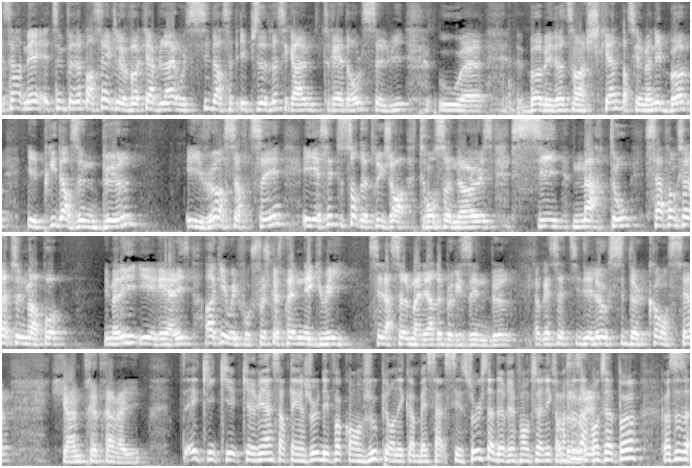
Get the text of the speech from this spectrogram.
Ça. Mais tu me faisais penser avec le vocabulaire aussi. Dans cet épisode-là, c'est quand même très drôle, celui où euh, Bob et Dot sont en chicane, parce qu'une année, Bob est pris dans une bulle et il veut en sortir et il essaie toutes sortes de trucs genre tronçonneuse, scie, marteau. Ça fonctionne absolument pas. Une année, il réalise, ok, oui, il faut que je prenne une aiguille. C'est la seule manière de briser une bulle. Donc, il cette idée-là aussi de concept qui est quand même très travaillé. Qui, qui, qui revient à certains jeux des fois qu'on joue puis on est comme ben ça c'est sûr que ça devrait fonctionner comment ça ça devrait. fonctionne pas? Comment ça, ça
